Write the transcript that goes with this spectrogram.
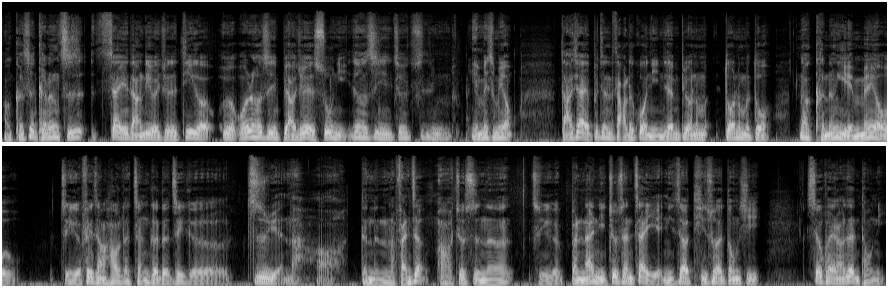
哦，可是可能只在野党立委觉得，第一个我我任何事情表决也输你，任何事情就是也没什么用，打架也不见得打得过，你人比我那么多那么多，那可能也没有。这个非常好的整个的这个资源呐，啊，等等的，反正啊，就是呢，这个本来你就算在野，你只要提出来的东西，社会上认同你，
